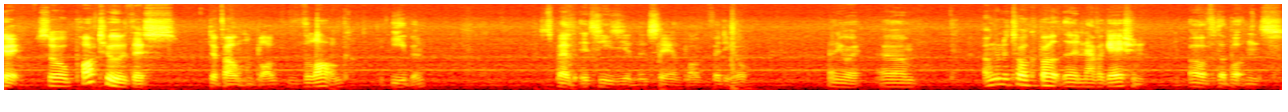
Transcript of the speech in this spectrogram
Okay, so part two of this development blog, vlog, even. Spell it's easier than saying blog video. Anyway, um, I'm going to talk about the navigation of the buttons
